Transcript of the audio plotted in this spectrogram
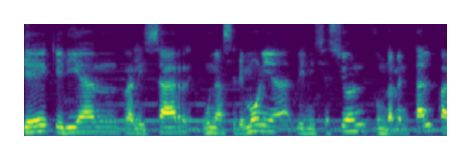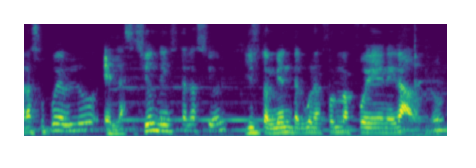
que querían realizar una ceremonia de iniciación fundamental para su pueblo en la sesión de instalación y eso también de alguna forma fue negado. ¿no?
